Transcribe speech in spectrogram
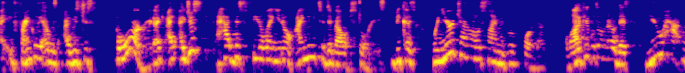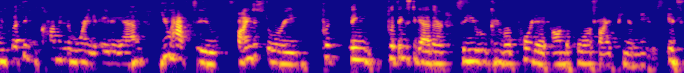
I frankly, I was I was just bored. I, I, I just had this feeling, you know, I need to develop stories because when you're a general assignment reporter, a lot of people don't know this you have you let's say you come in the morning at 8 a.m., you have to find a story, put thing put things together so you can report it on the 4 or 5 p.m. news. It's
